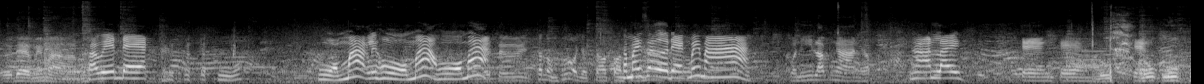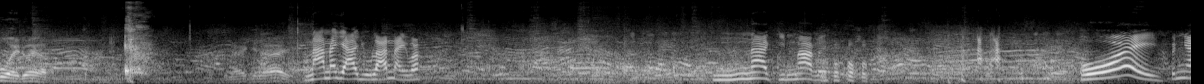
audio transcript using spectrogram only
เออแดงไม่มาครับตาเวนแดกโหหอมมากเลยหอมมากหอมมากเตยขนมเพิ่งออกจากเตาตอนทำไมเสอะแดกไม่มา วันนี้รับงานครับ งานอะไร แกงแกงลูกแกงลูกลูกป่วยด้วยครับกินเลยกินเลยน้ำนายาอยู่ร้านไหนวะอืมน่ากินมากเลย โอ้ย เป็นไง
